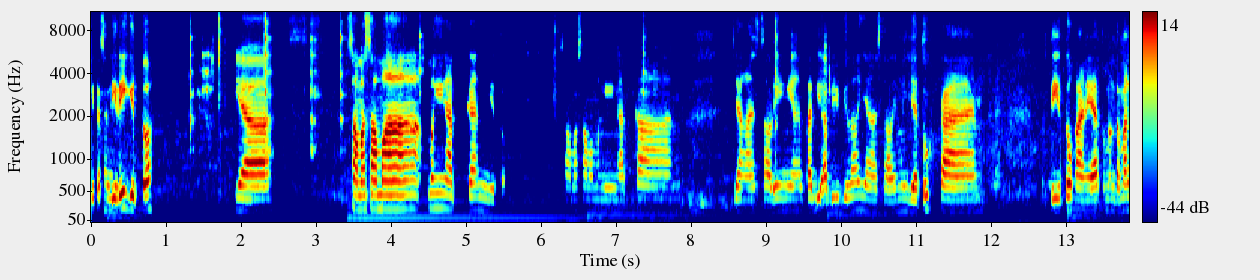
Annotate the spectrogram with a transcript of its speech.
kita sendiri gitu, ya sama-sama mengingatkan gitu, sama-sama mengingatkan jangan saling yang tadi Abi bilang jangan saling menjatuhkan seperti itu kan ya teman-teman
